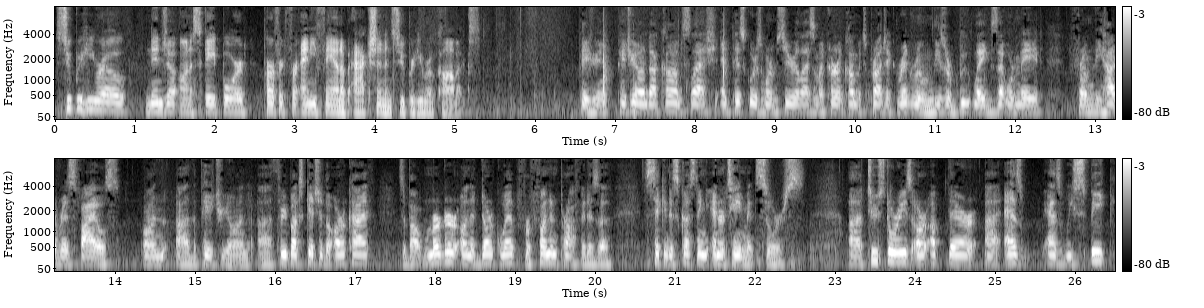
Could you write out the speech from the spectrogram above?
superhero, ninja on a skateboard, perfect for any fan of action and superhero comics. Patreon, Patreon.com slash Ed Piskor is where I'm serializing my current comics project, Red Room. These are bootlegs that were made from the high res files on uh, the Patreon. Uh, three bucks gets you the archive. It's about murder on the dark web for fun and profit as a sick and disgusting entertainment source. Uh, two stories are up there uh, as as we speak.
